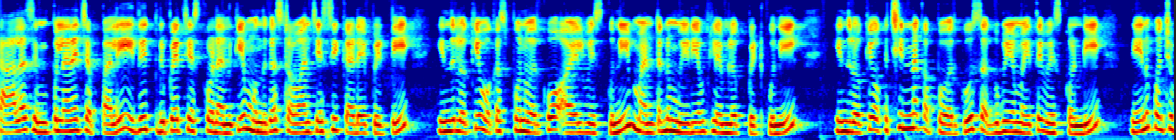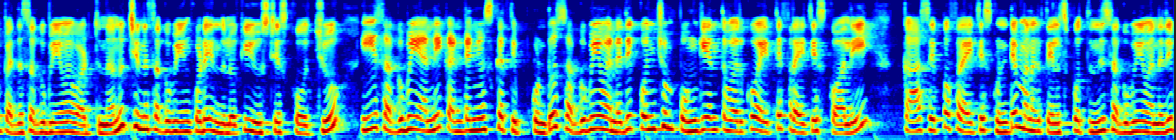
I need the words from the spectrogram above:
చాలా సింపుల్ అనే చెప్పాలి. ఇది ప్రిపేర్ చేసుకోవడానికి ముందుగా స్టవ్ ఆన్ చేసి కడాయి పెట్టి ఇందులోకి ఒక స్పూన్ వరకు ఆయిల్ వేసుకుని మంటను మీడియం ఫ్లేమ్లోకి పెట్టుకుని ఇందులోకి ఒక చిన్న కప్పు వరకు సగ్గుబియ్యం అయితే వేసుకోండి. నేను కొంచెం పెద్ద సగ్గుబియ్యమే వాడుతున్నాను. చిన్న సగ్గుబియ్యం కూడా ఇందులోకి యూస్ చేసుకోవచ్చు. ఈ సగ్గుబియ్యాన్ని కంటిన్యూస్గా తిప్పుకుంటూ సగ్గుబియ్యం అనేది కొంచెం పొంగేంత వరకు అయితే ఫ్రై చేసుకోవాలి. కాసేపు ఫ్రై చేసుకుంటే మనకు తెలిసిపోతుంది సగ్గుబియ్యం అనేది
